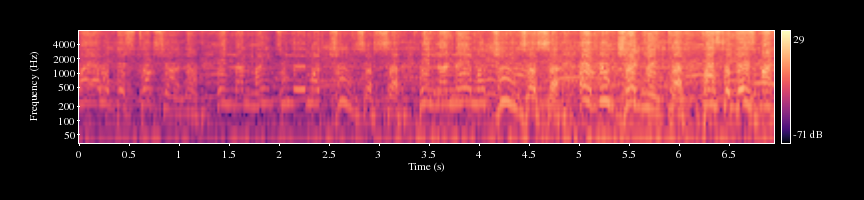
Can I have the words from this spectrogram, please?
fire with destruction. Uh, in the mighty name of Jesus. Uh, in the name of Jesus. Uh, every judgment passed against my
